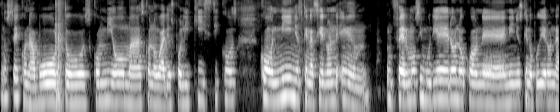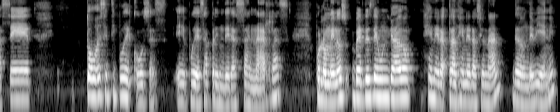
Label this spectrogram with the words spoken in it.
no sé, con abortos, con miomas, con ovarios poliquísticos, con niños que nacieron em, enfermos y murieron o con eh, niños que no pudieron nacer. Todo ese tipo de cosas eh, puedes aprender a sanarlas, por lo menos ver desde un lado transgeneracional de dónde viene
